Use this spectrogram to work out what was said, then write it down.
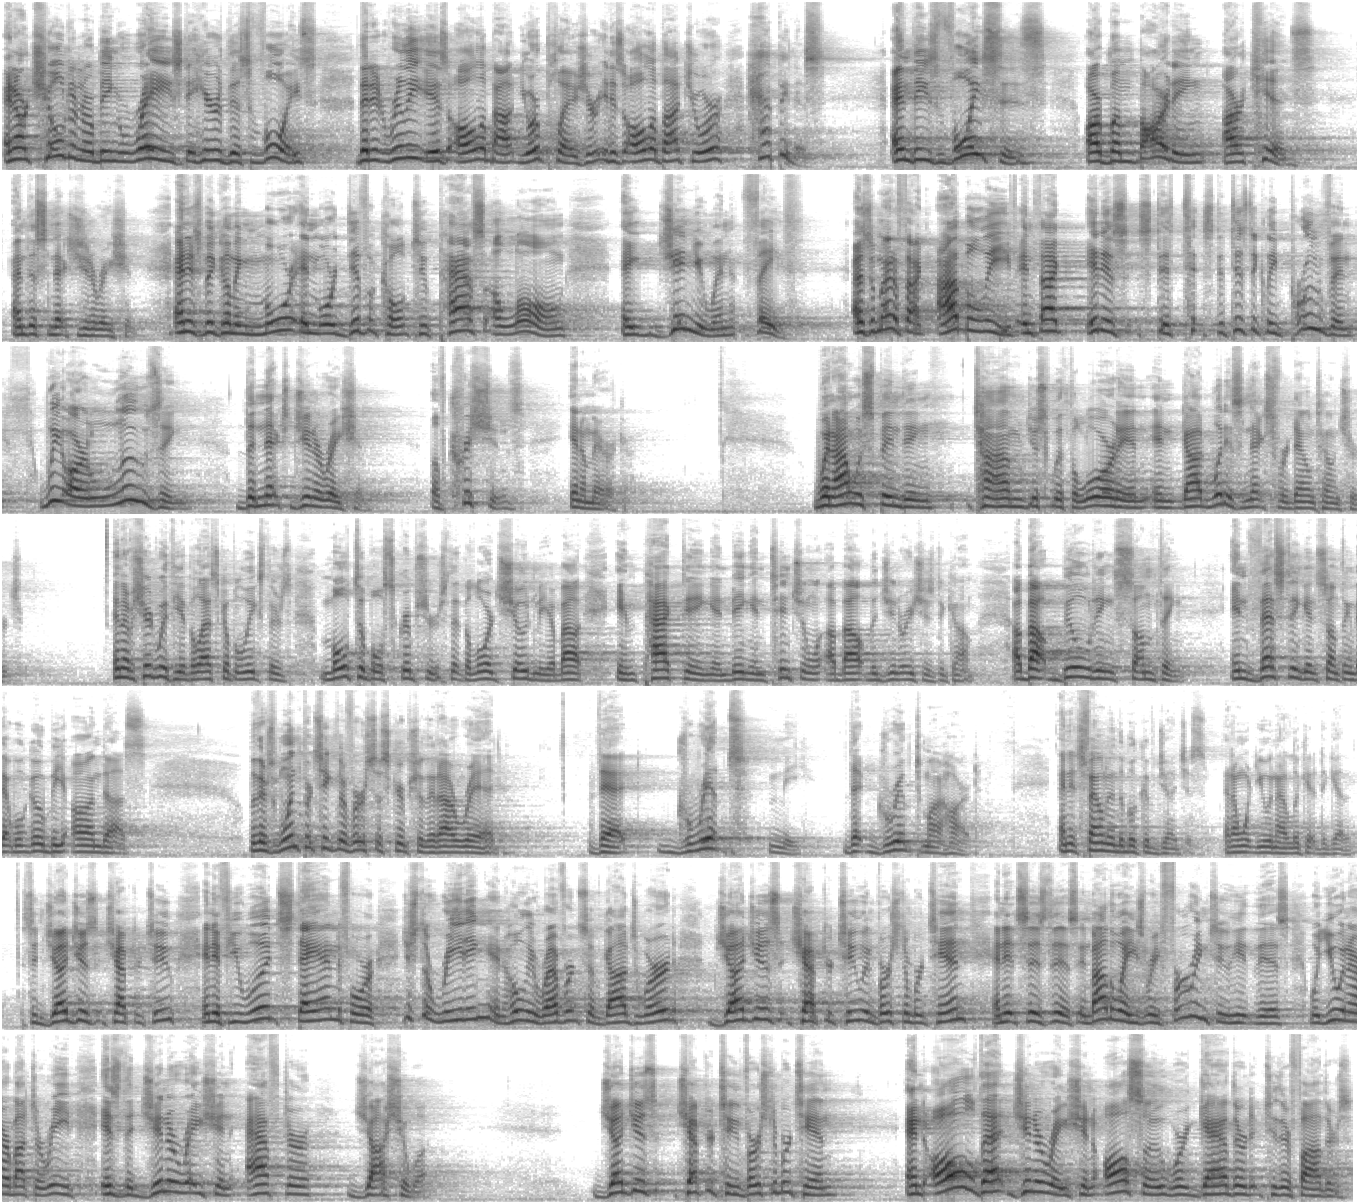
And our children are being raised to hear this voice that it really is all about your pleasure, it is all about your happiness. And these voices are bombarding our kids and this next generation. And it's becoming more and more difficult to pass along a genuine faith. As a matter of fact, I believe, in fact, it is statistically proven, we are losing the next generation of Christians in America. When I was spending time just with the Lord and, and God, what is next for downtown church? And I've shared with you the last couple of weeks, there's multiple scriptures that the Lord showed me about impacting and being intentional about the generations to come, about building something, investing in something that will go beyond us. But there's one particular verse of scripture that I read that gripped me, that gripped my heart. And it's found in the book of Judges. And I want you and I look at it together. It's in Judges chapter 2. And if you would stand for just the reading and holy reverence of God's word, Judges chapter 2 and verse number 10. And it says this. And by the way, he's referring to this, what you and I are about to read, is the generation after Joshua. Judges chapter 2, verse number 10. And all that generation also were gathered to their fathers.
